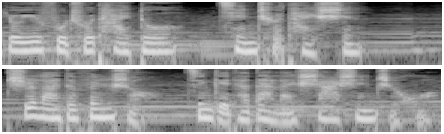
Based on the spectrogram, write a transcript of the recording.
由于付出太多、牵扯太深，迟来的分手竟给她带来杀身之祸。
